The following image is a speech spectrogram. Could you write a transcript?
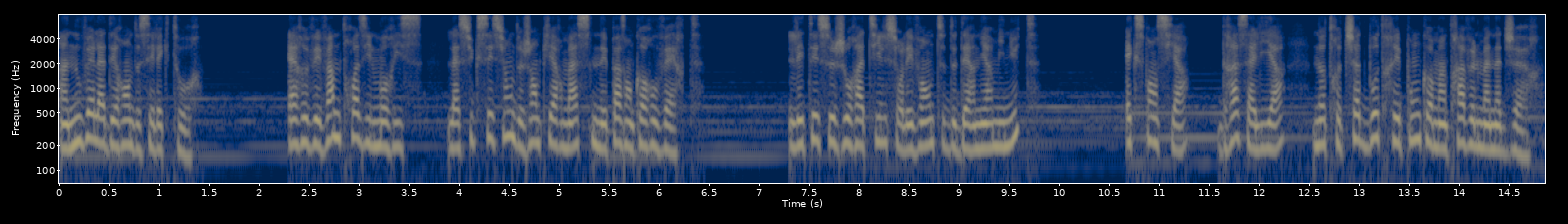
un nouvel adhérent de Selectour. REV 23 île Maurice, la succession de Jean-Pierre Masse n'est pas encore ouverte. L'été se jouera-t-il sur les ventes de dernière minute? Expansia, grâce à l'IA, notre chatbot répond comme un travel manager.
